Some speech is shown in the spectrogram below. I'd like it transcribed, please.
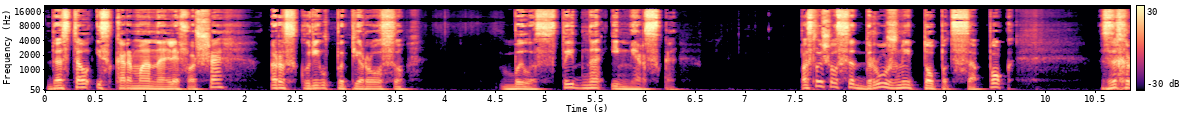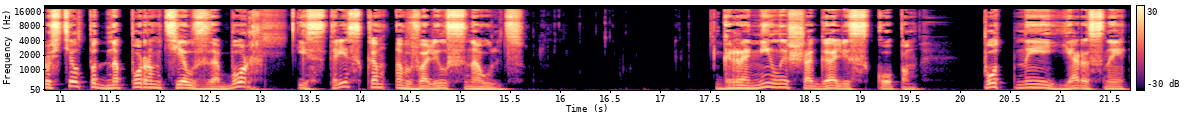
достал из кармана лефоша, раскурил папиросу. Было стыдно и мерзко. Послышался дружный топот сапог, захрустел под напором тел забор и с треском обвалился на улицу. Громилы шагали скопом, потные, яростные,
